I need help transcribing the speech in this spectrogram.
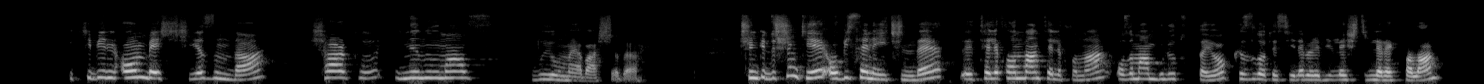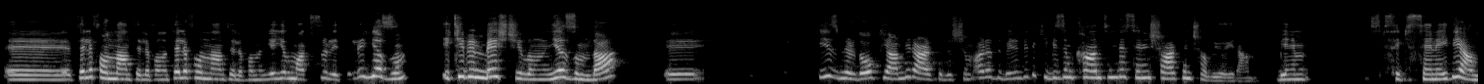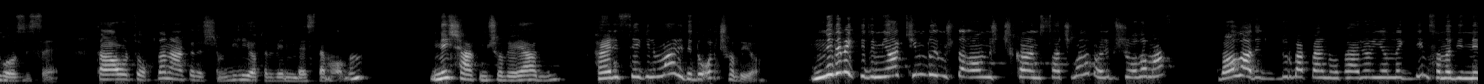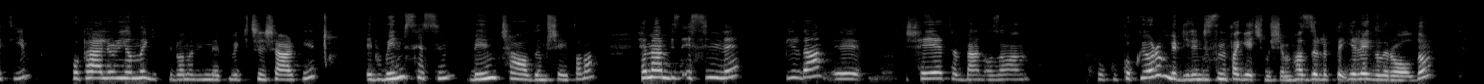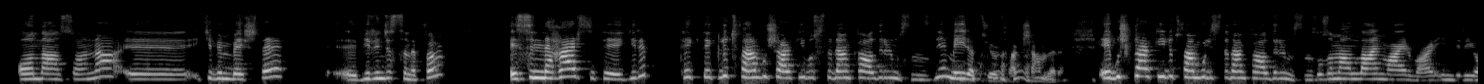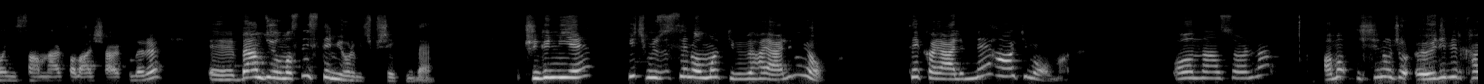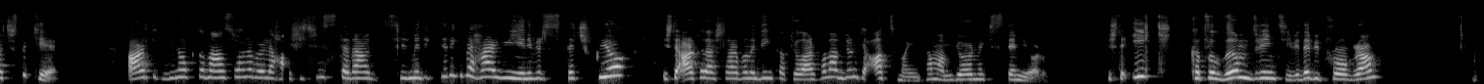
2015 yazında şarkı inanılmaz duyulmaya başladı. Çünkü düşün ki o bir sene içinde e, telefondan telefona, o zaman Bluetooth da yok, kızıl ötesiyle böyle birleştirilerek falan e, telefondan telefona, telefondan telefona yayılmak suretiyle yazın 2005 yılının yazında e, İzmir'de okuyan bir arkadaşım aradı beni dedi ki bizim kantinde senin şarkın çalıyor İrem. Benim 8 seneydi ya Andozisi. Ta ortaokuldan arkadaşım. Biliyor tabii benim bestem olduğunu. Ne şarkım çalıyor ya dedim. Hayalet sevgilim var ya dedi o çalıyor. Ne demek dedim ya kim duymuş da almış çıkarmış saçmalama öyle bir şey olamaz. Vallahi dedi dur bak ben hoparlörün yanına gideyim sana dinleteyim. Hoparlörün yanına gitti bana dinletmek için şarkıyı. E bu benim sesim, benim çaldığım şey falan. Hemen biz Esin'le birden e, şeye tabii ben o zaman hukuk okuyorum ve birinci sınıfa geçmişim. Hazırlıkta irregular oldum. Ondan sonra e, 2005'te e, birinci sınıfım. Esin'le her siteye girip tek tek lütfen bu şarkıyı bu siteden kaldırır mısınız diye mail atıyoruz akşamları. E, bu şarkıyı lütfen bu listeden kaldırır mısınız? O zaman LimeWire var, indiriyor insanlar falan şarkıları. E, ben duyulmasını istemiyorum hiçbir şekilde. Çünkü niye? Hiç müzisyen olmak gibi bir hayalim yok. Tek hayalim ne? Hakim olmak. Ondan sonra ama işin ucu öyle bir kaçtı ki artık bir noktadan sonra böyle hiçbir siteden silmedikleri gibi her gün yeni bir site çıkıyor. İşte arkadaşlar bana link atıyorlar falan. Diyorum ki atmayın tamam görmek istemiyorum. İşte ilk katıldığım Dream TV'de bir program.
